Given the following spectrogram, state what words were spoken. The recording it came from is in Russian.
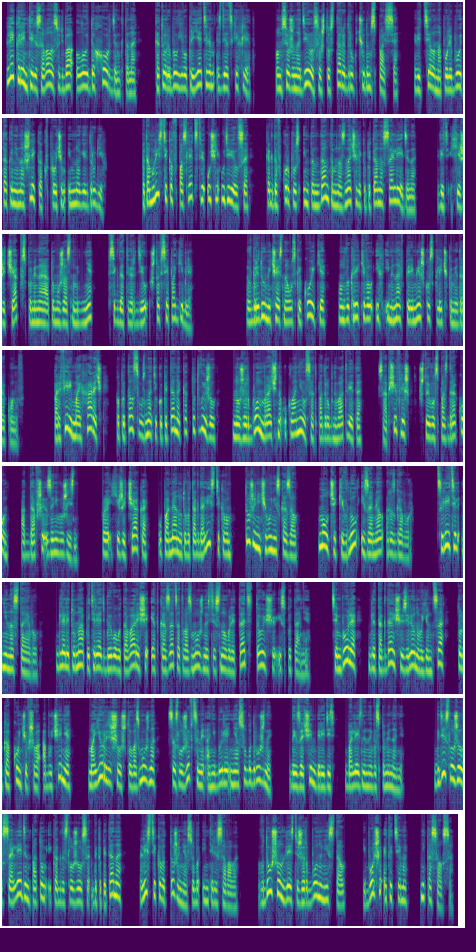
Лекаря интересовала судьба Ллойда Хордингтона, который был его приятелем с детских лет. Он все же надеялся, что старый друг чудом спасся, ведь тело на поле боя так и не нашли, как, впрочем, и многих других. Потому Листиков впоследствии очень удивился, когда в корпус интендантом назначили капитана Соледина, ведь Хижичак, вспоминая о том ужасном дне, всегда твердил, что все погибли. В бреду, мечась на узкой койке, он выкрикивал их имена вперемешку с кличками драконов. Порфирий Майхарыч попытался узнать у капитана, как тот выжил, но Жербон мрачно уклонился от подробного ответа, сообщив лишь, что его спас дракон, отдавший за него жизнь. Про хижичака, упомянутого тогда Листиковым, тоже ничего не сказал, молча кивнул и замял разговор. Целитель не настаивал. Для летуна потерять боевого товарища и отказаться от возможности снова летать – то еще испытание. Тем более, для тогда еще зеленого юнца, только окончившего обучение, майор решил, что, возможно, со служивцами они были не особо дружны, да и зачем бередить болезненные воспоминания. Где служил Соледин, потом и когда служился до капитана, Листикова тоже не особо интересовало. В душу он лезть Жербону не стал, и больше этой темы не касался.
